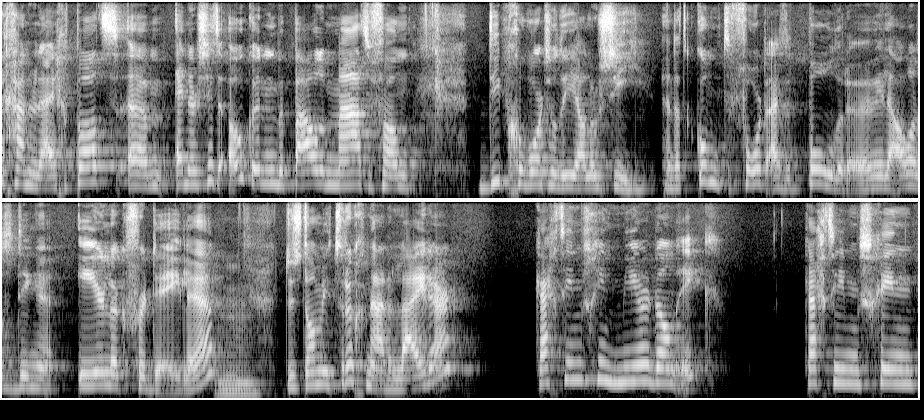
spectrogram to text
gaan hun eigen pad. Ehm, en er zit ook een bepaalde mate van diep gewortelde jaloezie. En dat komt voort uit het polderen. We willen alles dingen eerlijk verdelen. Hè? Dus dan weer terug naar de leider. Krijgt hij misschien meer dan ik? Krijgt hij misschien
